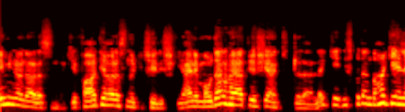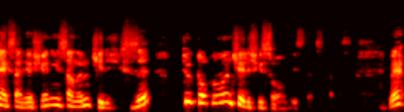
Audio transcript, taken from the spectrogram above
Eminönü arasındaki, Fatih arasındaki çelişki yani modern hayat yaşayan kitlelerle nispeten daha geleneksel yaşayan insanların çelişkisi Türk toplumunun çelişkisi oldu ister. Ve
